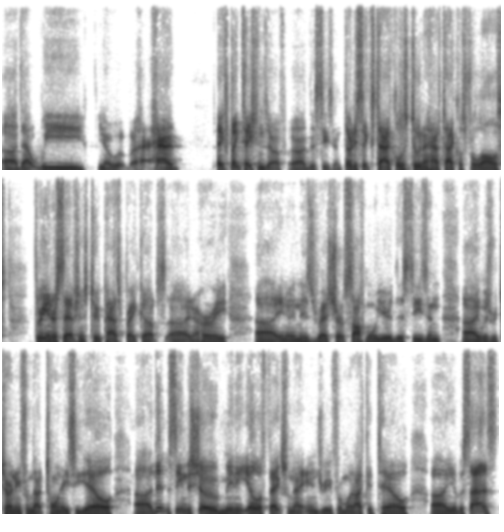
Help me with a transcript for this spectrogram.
uh, that we, you know, had expectations of this season. 36 tackles, two and a half tackles for loss, three interceptions, two pass breakups uh, in a hurry. Uh, you know, in his redshirt sophomore year this season, uh, he was returning from that torn ACL. Uh, didn't seem to show many ill effects from that injury, from what I could tell. Uh, you know, besides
